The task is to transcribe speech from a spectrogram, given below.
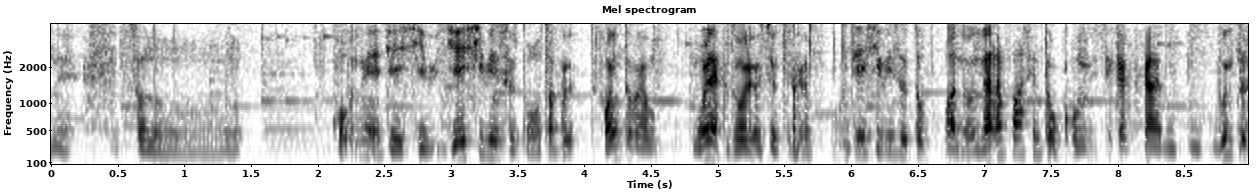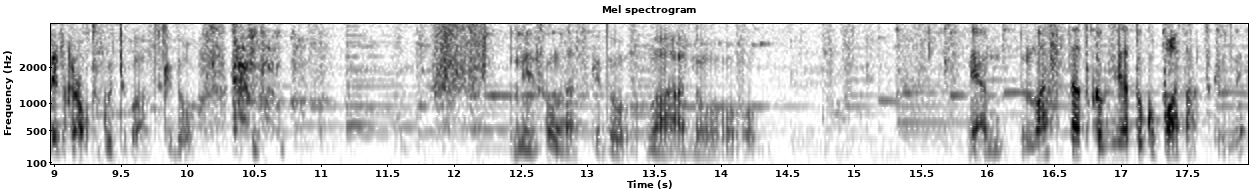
ね。そのこうね JCB, JCB にするとお得ポイントが漏れなく増量してるんですけど JCB にするとあの7%をお店が分取れるからお得ってことなんですけど。ねそうなんですけどまああのね、あのマスターとかビザと5%なんですけどね。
